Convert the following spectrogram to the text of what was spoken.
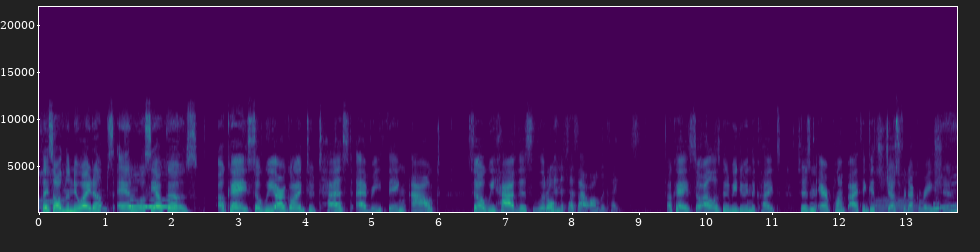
place all the new items and we'll see how it goes. Okay, so we are going to test everything out. So we have this little I'm gonna test out all the kites. Okay, so Ella's gonna be doing the kites. So there's an air pump. I think it's just for decoration.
